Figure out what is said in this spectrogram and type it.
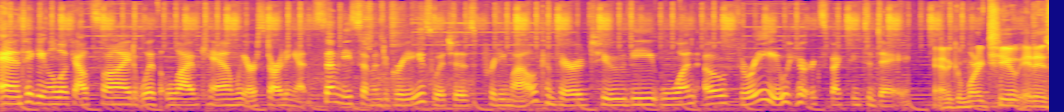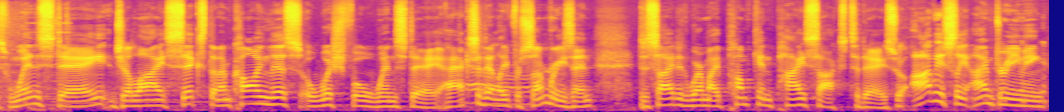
And taking a look outside with live cam, we are starting at 77 degrees, which is pretty mild compared to the 103 we are expecting today. And good morning to you. It is Wednesday, July 6th, and I'm calling this a wishful Wednesday. I accidentally, for some reason, decided to wear my pumpkin pie socks today. So obviously, I'm dreaming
